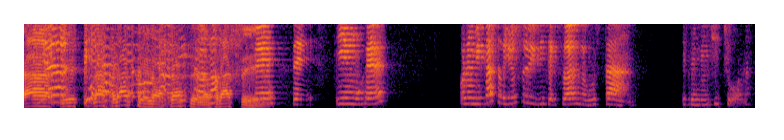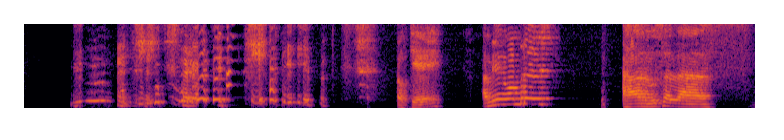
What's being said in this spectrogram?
Ah, sí, la frase, la frase, la ¿no? frase. Este, y en mujeres, bueno, en mi caso, yo soy bisexual, me gusta, este, bien chichona. Chi. Chi. Ok. A mí en hombres, ah, me gustan las.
